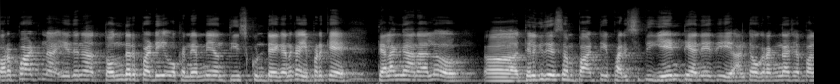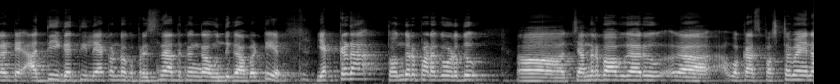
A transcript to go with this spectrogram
పొరపాటున ఏదైనా తొందరపడి ఒక నిర్ణయం తీసుకుంటే కనుక ఇప్పటికే తెలంగాణలో తెలుగుదేశం పార్టీ పరిస్థితి ఏంటి అనేది అంటే ఒక రకంగా చెప్పాలంటే అతి గతి లేకుండా ఒక ప్రశ్నార్థకంగా ఉంది కాబట్టి ఎక్కడ తొందరపడకూడదు. చంద్రబాబు గారు ఒక స్పష్టమైన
